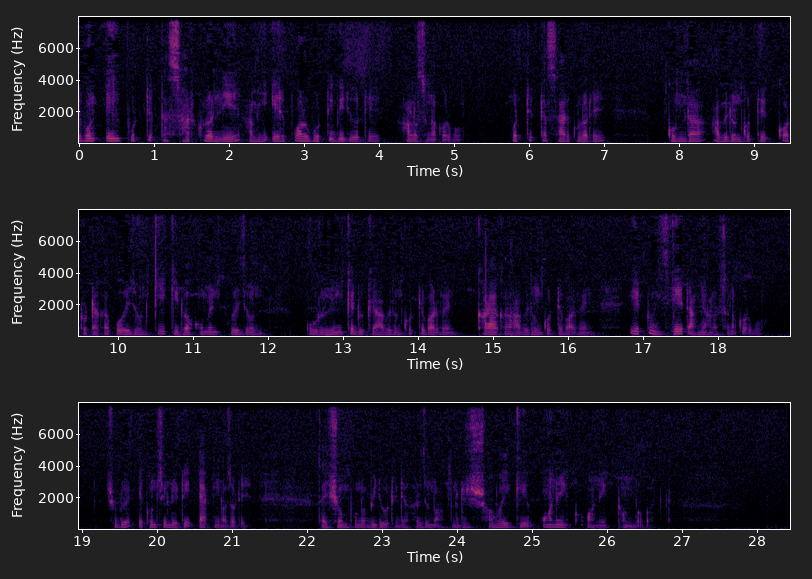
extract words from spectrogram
এবং এই প্রত্যেকটা সার্কুলার নিয়ে আমি এর পরবর্তী ভিডিওতে আলোচনা করব। প্রত্যেকটা সার্কুলারে কোনটা আবেদন করতে কত টাকা প্রয়োজন, কী কী ডকুমেন্ট প্রয়োজন, কোন লিঙ্কে ঢুকে আবেদন করতে পারবেন, কারা কারা আবেদন করতে পারবেন, এ টু জেড আমি আলোচনা করব। শুধু এখন ছিল এটি এক নজরে। তাই সম্পূর্ণ ভিডিওটি দেখার জন্য আপনাদের সবাইকে অনেক অনেক ধন্যবাদ।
